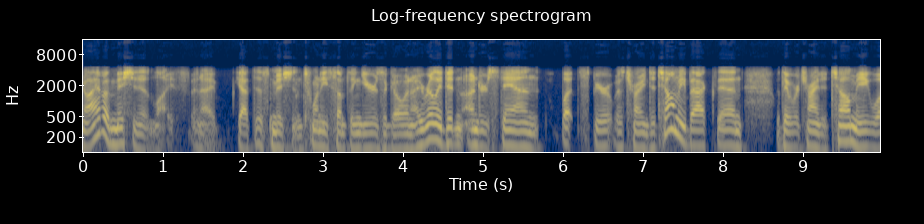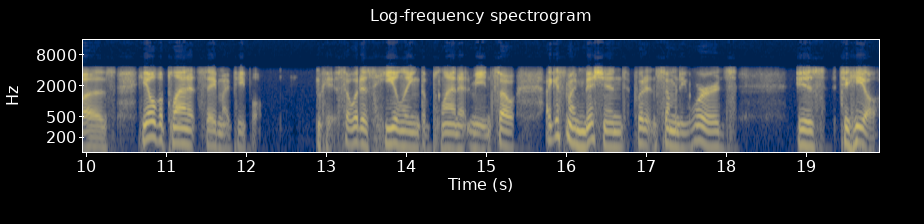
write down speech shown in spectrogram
know, I have a mission in life, and I got this mission 20 something years ago, and I really didn't understand what spirit was trying to tell me back then. What they were trying to tell me was heal the planet, save my people. Okay, so what does healing the planet mean? So I guess my mission, to put it in so many words, is to heal.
